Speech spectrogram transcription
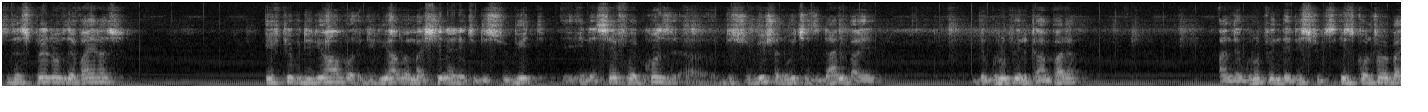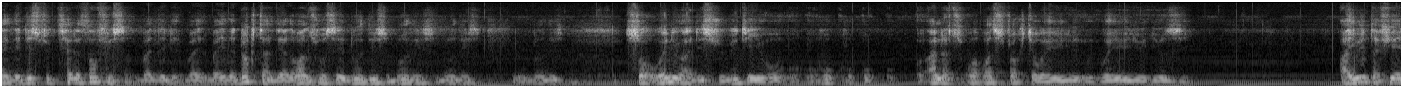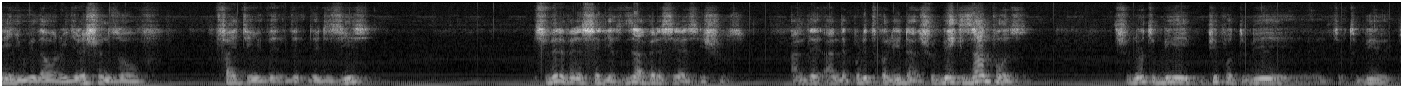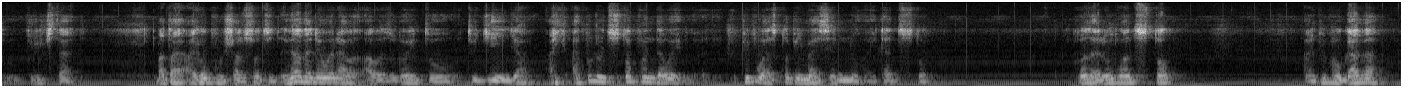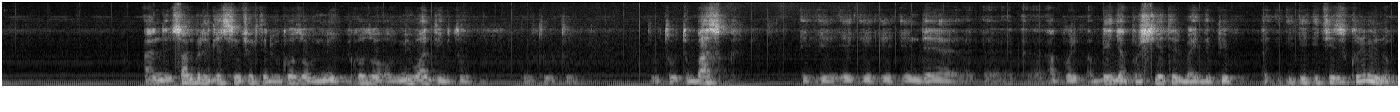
to the spread of the virus? if people did you have did you have a machinery to distribute in a safe way? Because uh, distribution which is done by the group in Kampala and the group in the districts is controlled by the district health officer by the by, by the doctor. They are the ones who say do this do this do this do, this. So when you are distributing you, who, who, who, under what structure were you, were you using? Are you interfering with our regulations of fighting the, the, the disease it's very, very serious. These are very serious issues. And the, and the political leaders should be examples. Should not be people to be to, to be preached at. But I, I, hope we shall sort it. The other day when I, I was going to, to Jinja, I, I couldn't stop on the way. People were stopping me. I said, no, I can't stop. Because I don't want to stop. And people gather. And somebody gets infected because of me, because of, me wanting to, to, to, to, to, bask in, in, in their uh, being appreciated by the people. It, it is criminal.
